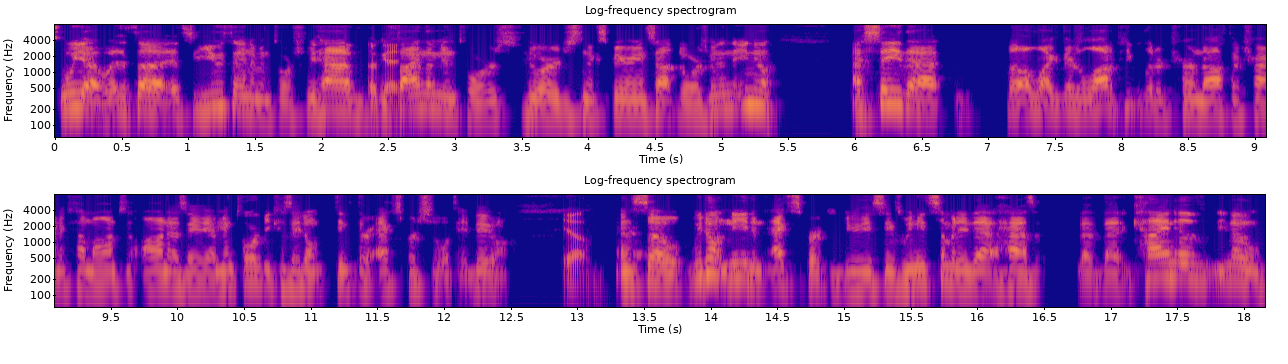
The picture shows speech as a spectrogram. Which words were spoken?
So yeah, it's a it's a youth and a mentor. So we have Okay. we find the mentors who are just an experienced outdoorsman, and you know, I say that, but uh, like there's a lot of people that are turned off by trying to come on to, on as a, mentor because they don't think they're experts at what they do. Yeah. And so we don't need an expert to do these things. We need somebody that has that that kind of you know,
